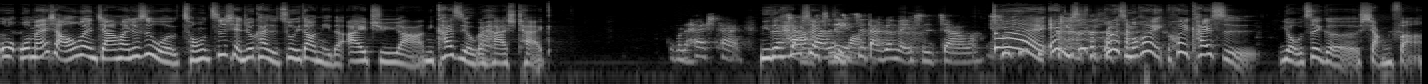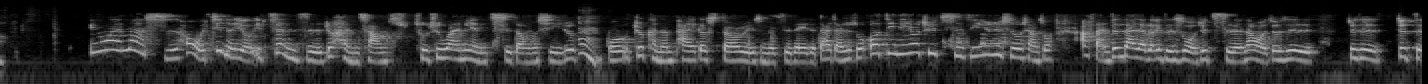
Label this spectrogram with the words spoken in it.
我我蛮想要问嘉欢，就是我从之前就开始注意到你的 IG 啊，你开始有个嗯 hashtag，、我的 hashtag 你的加 hashtag 是励是志当跟美食家吗？对，哎、你是为什么会会开始有这个想法？因为那时候我记得有一阵子就很常出出去外面吃东西，就嗯我就可能拍一个 story 什么之类的，大家就说哦，今天又去吃，今天又去吃。我想说啊，反正大家都一直说我去吃了，那我就是就是就就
